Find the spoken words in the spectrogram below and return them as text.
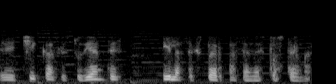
eh, chicas estudiantes y las expertas en estos temas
